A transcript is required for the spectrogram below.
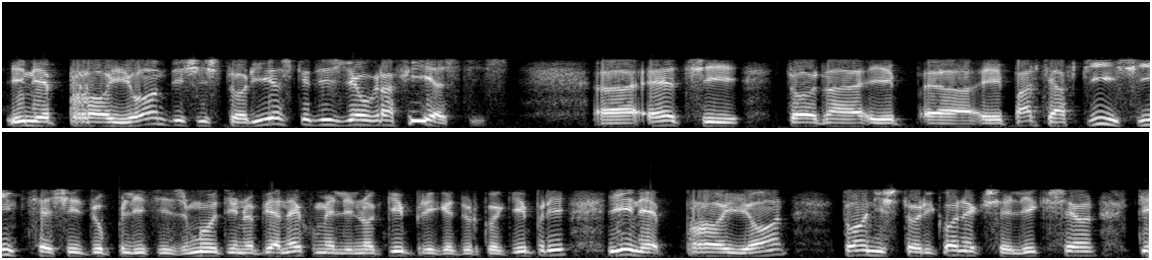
είναι προϊόν της ιστορίας και της γεωγραφίας της. Έτσι το να υπάρχει αυτή η σύνθεση του πληθυσμού την οποία έχουμε Ελληνοκύπροι και Τουρκοκύπροι είναι προϊόν των ιστορικών εξελίξεων και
